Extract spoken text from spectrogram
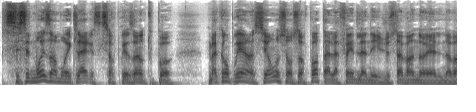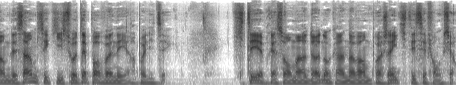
c'est de moins en moins clair est-ce qu'il se représente ou pas? Ma compréhension, si on se reporte à la fin de l'année, juste avant Noël, novembre-décembre, c'est qu'il souhaitait pas revenir en politique. Quitter après son mandat, donc en novembre prochain, quitter ses fonctions.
